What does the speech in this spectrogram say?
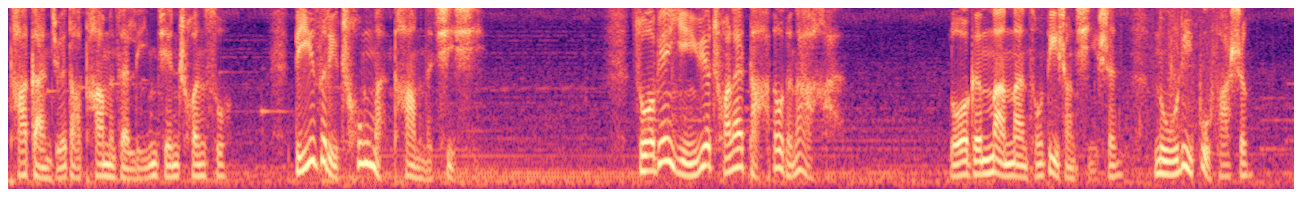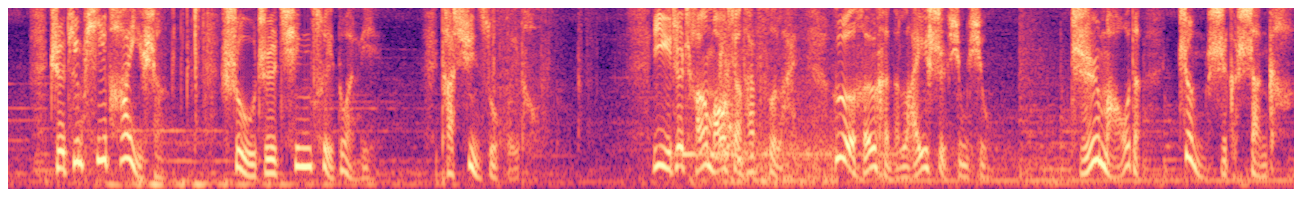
他感觉到他们在林间穿梭，鼻子里充满他们的气息。左边隐约传来打斗的呐喊。罗根慢慢从地上起身，努力不发声。只听噼啪一声，树枝清脆断裂。他迅速回头，一只长矛向他刺来，恶狠狠的来势汹汹。直矛的正是个山卡。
